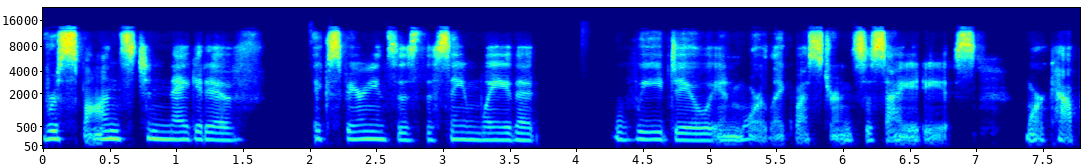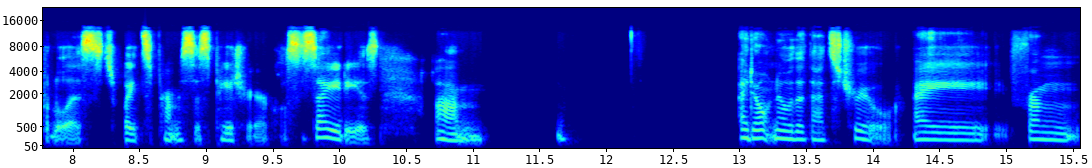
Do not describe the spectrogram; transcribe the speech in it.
responds to negative experiences the same way that we do in more like Western societies, more capitalist, white supremacist, patriarchal societies. Um, I don't know that that's true. I, from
